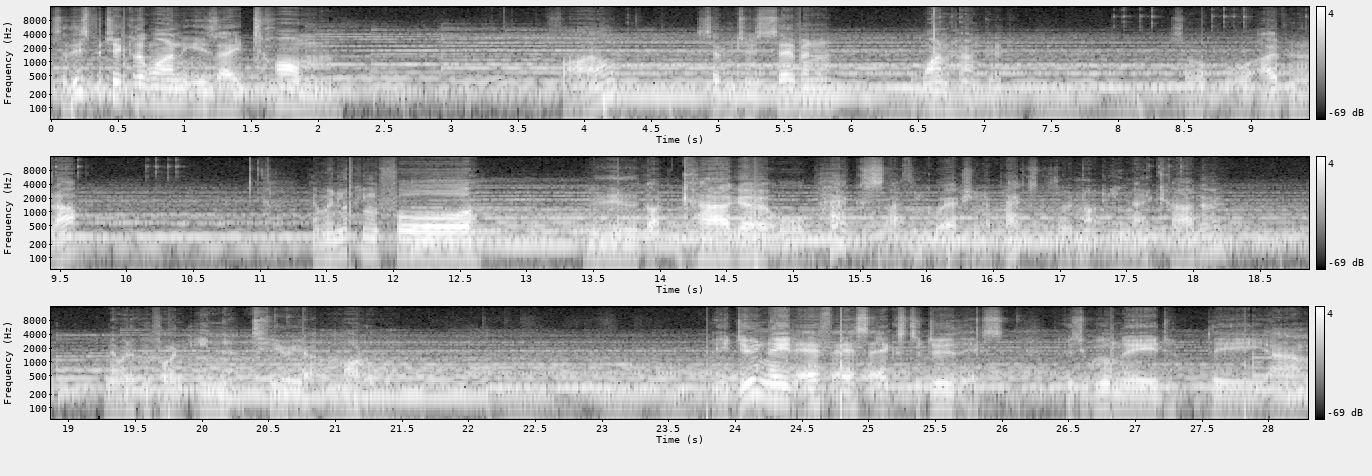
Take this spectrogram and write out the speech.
So this particular one is a TOM file. 727 100 so we'll open it up. And we're looking for we've either got cargo or pax. I think we're actually in a pax because we're not in a cargo. Now we're looking for an interior model. Now you do need FSX to do this because you will need the um,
